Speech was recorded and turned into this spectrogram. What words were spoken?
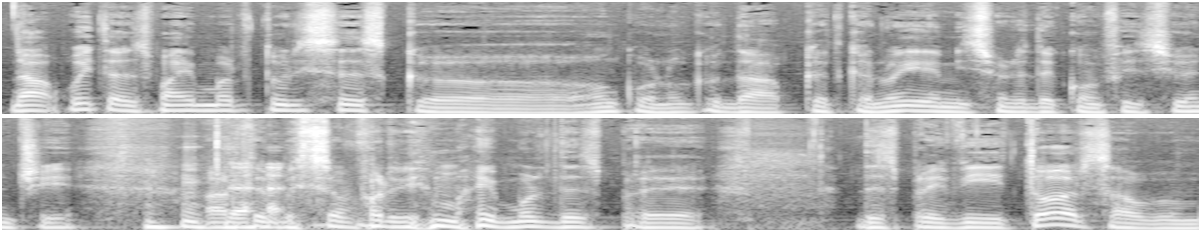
da, uite, îți mai mărturisesc uh, încă un lucru, da, cred că nu e emisiune de confesiuni, ci ar da. trebui să vorbim mai mult despre, despre viitor sau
